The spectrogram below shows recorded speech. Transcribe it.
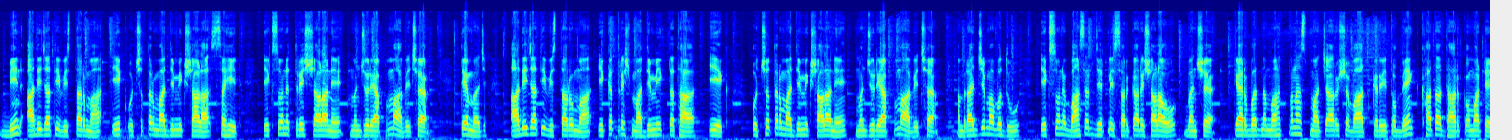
બિન આદિજાતિ વિસ્તારમાં એક ઉચ્ચતર માધ્યમિક શાળા સહિત એકસો ત્રીસ શાળાને મંજૂરી આપવામાં આવી છે. તેમજ આદિજાતિ વિસ્તારોમાં એકત્રીસ માધ્યમિક તથા એક ઉચ્ચતર માધ્યમિક શાળાને મંજૂરી આપવામાં આવી છે. આમ રાજ્યમાં વધુ એકસો બાસઠ જેટલી સરકારી શાળાઓ બનશે. ત્યારબાદના મહત્વના સમાચાર વિશે વાત કરીએ તો બેંક ખાતા ધારકો માટે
